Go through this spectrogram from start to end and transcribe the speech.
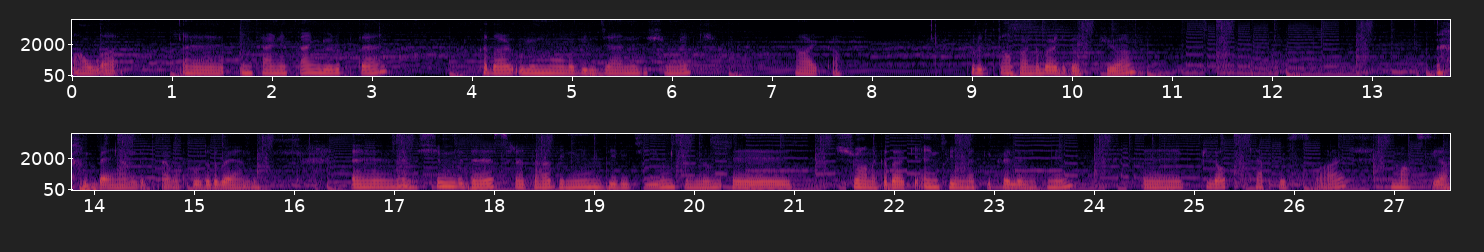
Valla e, internetten görüp de kadar uyumlu olabileceğini düşünmek harika. Kuruduktan sonra da böyle gözüküyor. beğendim. Evet burada da beğendim. Ee, şimdi de sırada benim biriciğim canım ee, şu ana kadarki en kıymetli kalemimin e, Pilot Caprice var. Mat siyah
